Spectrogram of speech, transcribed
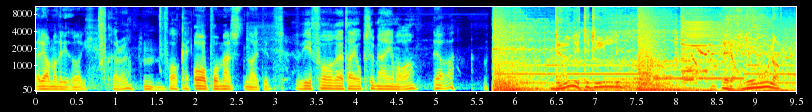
Real Madrid i dag. Skal du? Ok. Og på Manchester United. Vi får eh, ta en oppsummering i morgen. Ja. Du lytter til Radio Nordland.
